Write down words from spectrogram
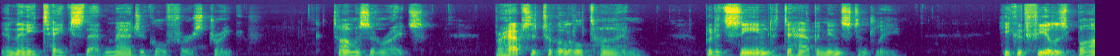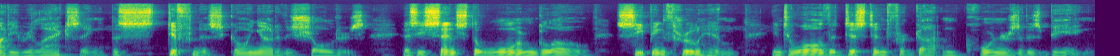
And then he takes that magical first drink. Thomsen writes Perhaps it took a little time, but it seemed to happen instantly. He could feel his body relaxing, the stiffness going out of his shoulders as he sensed the warm glow seeping through him into all the distant, forgotten corners of his being.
